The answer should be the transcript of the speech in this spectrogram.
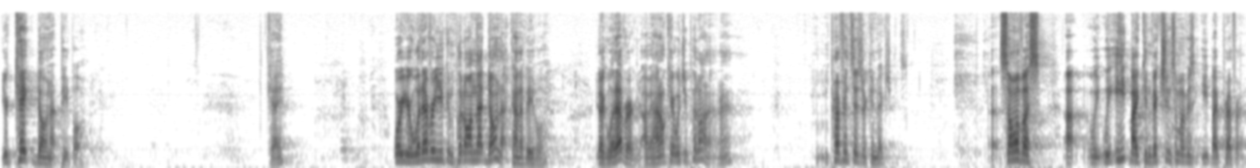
you're cake donut people okay? Or you're whatever you can put on that donut kind of people. You're like, whatever. I mean, I don't care what you put on it, right? Preferences or convictions. Uh, some of us, uh, we, we eat by conviction, some of us eat by preference.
